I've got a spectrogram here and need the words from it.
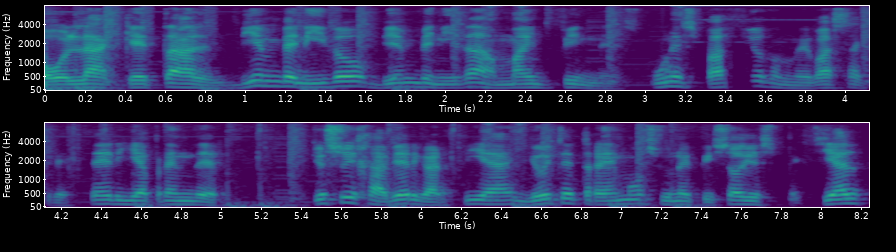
Hola, ¿qué tal? Bienvenido, bienvenida a Mind Fitness, un espacio donde vas a crecer y aprender. Yo soy Javier García y hoy te traemos un episodio especial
